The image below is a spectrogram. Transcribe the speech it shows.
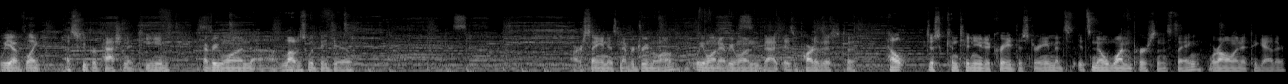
We have like a super passionate team. Everyone uh, loves what they do. Our saying is never dream alone. We want everyone that is a part of this to help just continue to create this dream. It's, it's no one person's thing. We're all in it together.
